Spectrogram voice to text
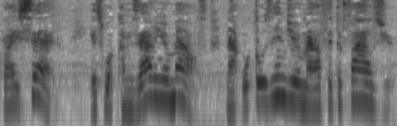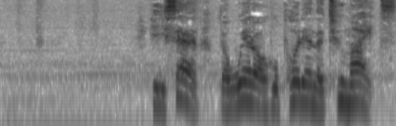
Christ said, It's what comes out of your mouth, not what goes into your mouth that defiles you. He said, The widow who put in the two mites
